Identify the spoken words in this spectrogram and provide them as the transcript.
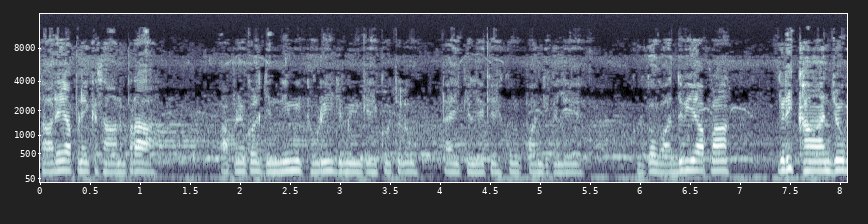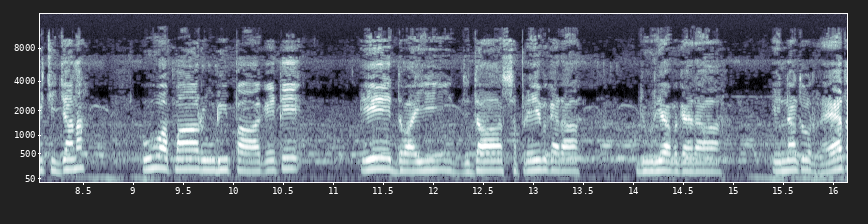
ਸਾਰੇ ਆਪਣੇ ਕਿਸਾਨ ਭਰਾ, ਆਪਣੇ ਕੋਲ ਜਿੰਨੀ ਵੀ ਥੋੜੀ ਜ਼ਮੀਨ ਕਿਸੇ ਕੋਲ, ਚਲੋ 2.5 ਕਿੱਲੇ ਕਿਸੇ ਕੋਲ 5 ਕਿੱਲੇ, ਕੋਈ ਕੋਲ ਵੱਧ ਵੀ ਆਪਾਂ ਜਿਹੜੀ ਖਾਣਯੋਗ ਚੀਜ਼ਾਂ ਨਾ, ਉਹ ਆਪਾਂ ਰੂੜੀ ਪਾ ਕੇ ਤੇ ਇਹ ਦਵਾਈ ਜਿੱਦਾਂ ਸਪਰੇਅ ਵਗੈਰਾ, ਯੂਰੀਆ ਵਗੈਰਾ, ਇਹਨਾਂ ਤੋਂ ਰਹਿਤ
